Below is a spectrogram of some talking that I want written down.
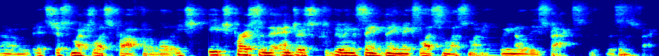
Um, it's just much less profitable. Each each person that enters doing the same thing makes less and less money. We know these facts. This is a fact.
